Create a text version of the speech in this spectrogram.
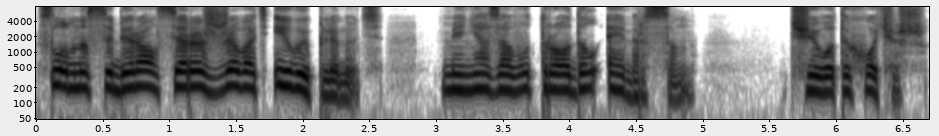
словно собирался разжевать и выплюнуть. «Меня зовут Родал Эмерсон. Чего ты хочешь?»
